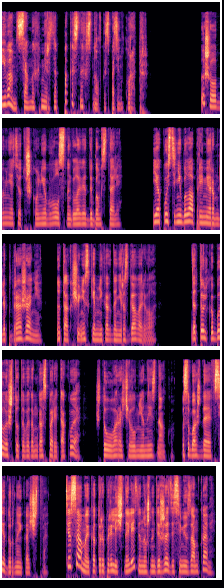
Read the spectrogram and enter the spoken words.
«И вам самых мерзопакостных снов, господин куратор!» Слышала бы меня тетушка, у нее бы волосы на голове дыбом стали. Я пусть и не была примером для подражания, но так еще ни с кем никогда не разговаривала. Да только было что-то в этом Гаспаре такое, что уворачивал меня наизнанку, освобождая все дурные качества. Те самые, которые приличной леди нужно держать за семью замками,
